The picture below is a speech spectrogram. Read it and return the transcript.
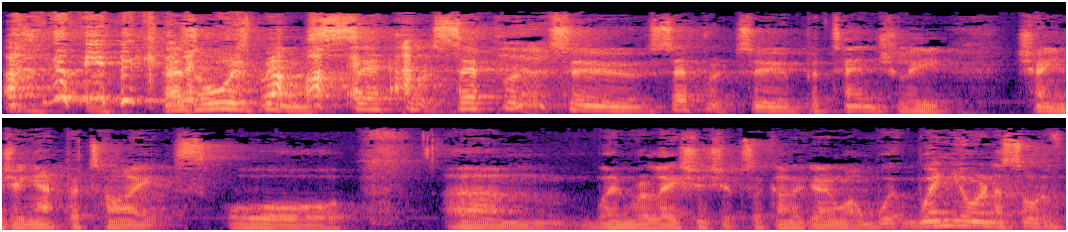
I thought you were going has always been separate, separate to separate to potentially changing appetites or um, when relationships are kind of going on. When you're in a sort of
